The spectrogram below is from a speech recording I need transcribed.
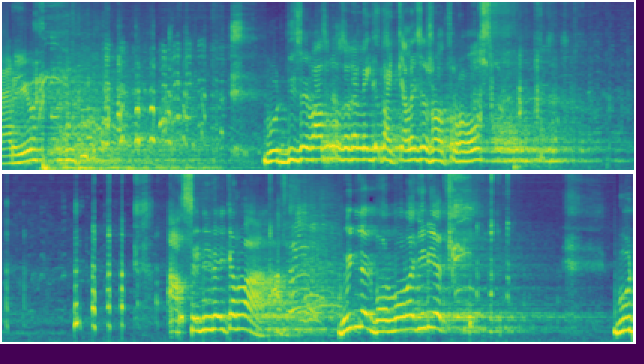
আর ইউ বুট দিছে পাঁচ বছরের লেগে তাই খেলাইছে সতেরো বছর। আসেনি নাই কেন বুঝলেন বড় বড় গিরি আর কি। ভোট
